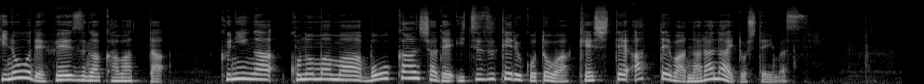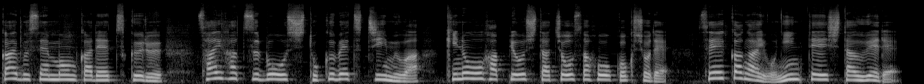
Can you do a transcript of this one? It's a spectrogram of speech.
昨日でフェーズが変わった。国がこのまま傍観者で居続けることは決してあってはならないとしています。外部専門家で作る再発防止特別チームは昨日発表した調査報告書で性加害を認定した上で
